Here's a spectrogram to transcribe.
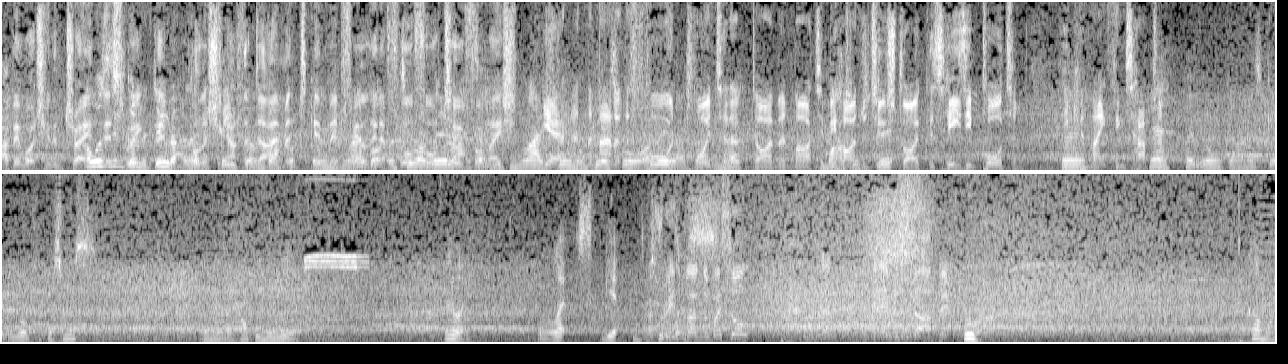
I've been watching them train I train wasn't this going to week. do that been load of polishing up FIFA the and diamond Ops in games and midfield that, in a but until I 4-4-2 realised that you formation. can live Yeah, stream and on the man at the PS4, I forward realised point that, of you know, that diamond, Martin, behind the two do it. strikers, he's important. He can make things happen. Yeah, hope you all guys get a lot for Christmas. And have a happy new year. Anyway, let's get to Referee's blown the whistle, and uh, the game has started. Ooh. Come on.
